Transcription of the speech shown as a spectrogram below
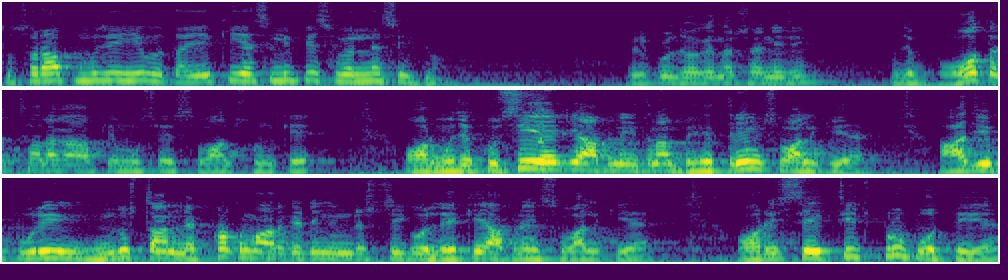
तो सर आप मुझे ये बताइए कि एस वेलनेस ही क्यों? बिल्कुल जोगेंद्र सैनी जी, मुझे बहुत अच्छा लगा आपके मुँह से सवाल सुन के और मुझे खुशी है कि आपने इतना बेहतरीन सवाल किया है। आज ये पूरी हिंदुस्तान नेटवर्क मार्केटिंग इंडस्ट्री को लेके आपने सवाल किया है और इससे एक चीज़ प्रूफ होती है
